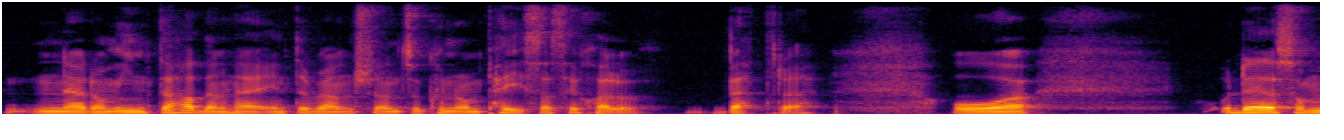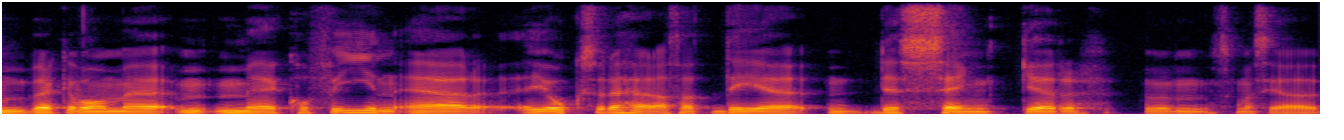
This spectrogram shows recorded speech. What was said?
när de inte hade den här interventionen så kunde de pacea sig själv bättre. Och, och det som verkar vara med, med koffein är, är ju också det här alltså att det, det sänker um, ska man säga,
